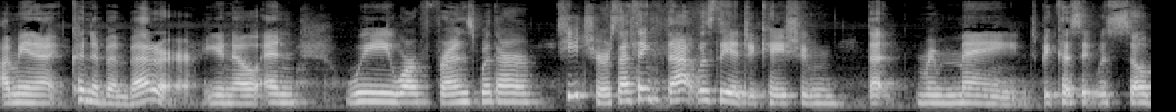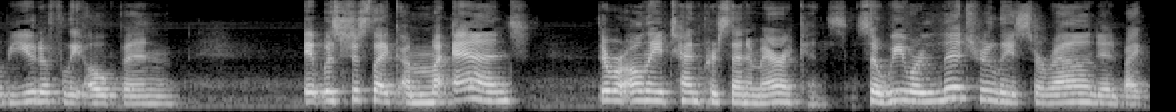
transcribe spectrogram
I mean, it couldn't have been better, you know. And we were friends with our teachers. I think that was the education that remained because it was so beautifully open. It was just like a and there were only 10% Americans. So we were literally surrounded by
